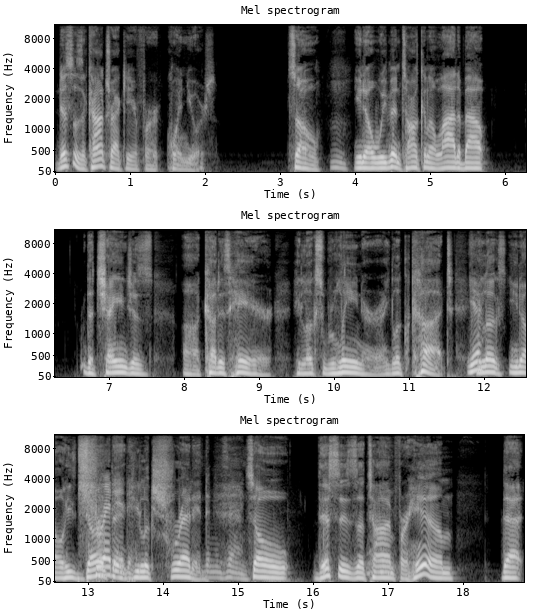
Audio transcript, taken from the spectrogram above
This is a contract year for Quinn Ewers. So, you know, we've been talking a lot about the changes. Uh, cut his hair. He looks leaner. He looks cut. Yeah. He looks, you know, he's Shredded. He looks shredded. That's what I'm saying. So this is a time for him that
